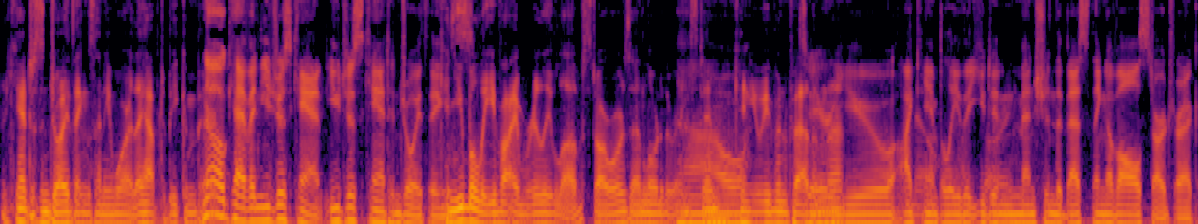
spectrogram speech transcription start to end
You can't just enjoy things anymore; they have to be compared. No, Kevin, you just can't. You just can't enjoy things. Can you believe I really love Star Wars and Lord of the Rings, Tim? No. Can you even fathom Dare that? you? I, I know. can't believe that I'm you sorry. didn't mention the best thing of all Star Trek.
